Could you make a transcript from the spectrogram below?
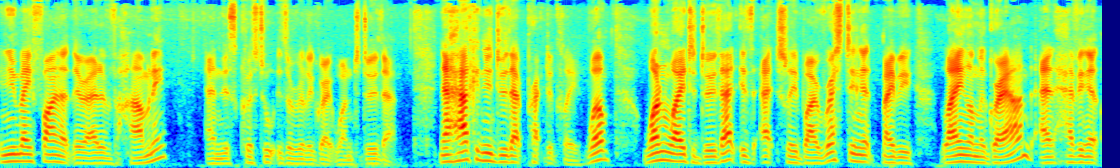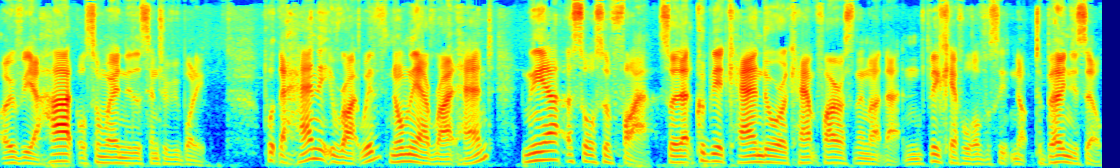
and you may find that they're out of harmony and this crystal is a really great one to do that. Now, how can you do that practically? Well, one way to do that is actually by resting it, maybe laying on the ground and having it over your heart or somewhere near the center of your body. Put the hand that you write with, normally our right hand, near a source of fire. So that could be a candle or a campfire or something like that. And be careful, obviously, not to burn yourself.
